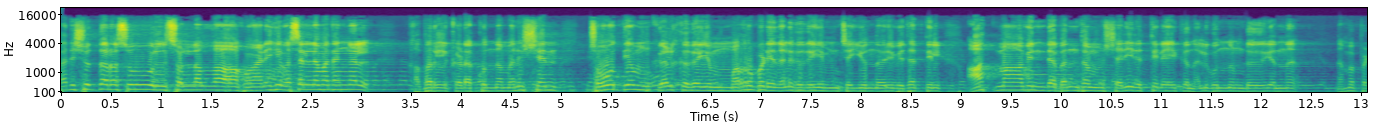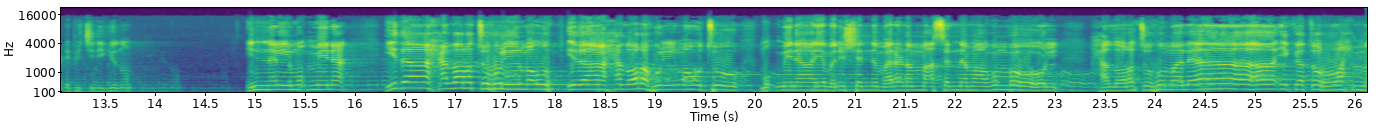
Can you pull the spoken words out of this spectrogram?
പരിശുദ്ധ റസൂൽ സല്ലല്ലാഹു അലൈഹി വസല്ലമ തങ്ങൾ ഖബറിൽ കിടക്കുന്ന മനുഷ്യൻ ചോദ്യം കേൾക്കുകയും മറുപടി നൽകുകയും ചെയ്യുന്ന ഒരു വിധത്തിൽ ആത്മാവിന്റെ ബന്ധം ശരീരത്തിലേക്ക് നൽകുന്നുണ്ട് എന്ന് നമ്മെ പഠിപ്പിച്ചിരിക്കുന്നു. ഇന്നൽ മുഅ്മിന ഇദാ ഹദറതുഹുൽ മൗത്ത് ഇദാ ഹദറഹുൽ മൗത്ത്. മുഅ്മിനായ മനുഷ്യന് മരണം ആസന്നമാകുമ്പോൾ ഹദറതുഹു മലായികത്തുർ റഹ്മ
